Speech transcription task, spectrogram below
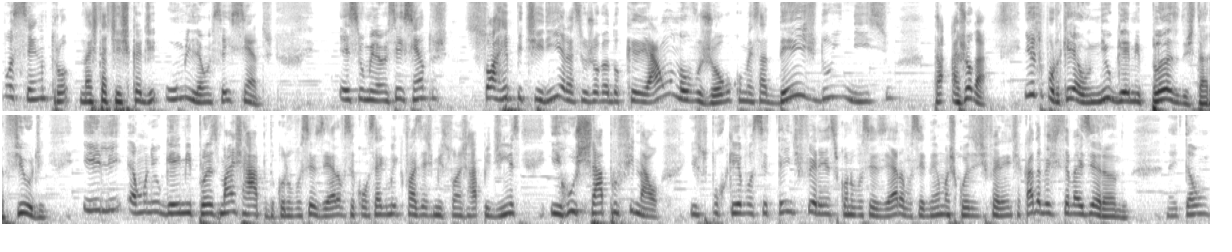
você entrou na estatística de 1 milhão e 600. Esse 1 milhão e 600 só repetiria né, se o jogador criar um novo jogo, começar desde o início tá, a jogar. Isso porque o New Game Plus do Starfield, ele é um New Game Plus mais rápido. Quando você zera, você consegue meio que fazer as missões rapidinhas e ruxar pro final. Isso porque você tem diferença quando você zera, você ganha umas coisas diferentes a cada vez que você vai zerando. Né? Então,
